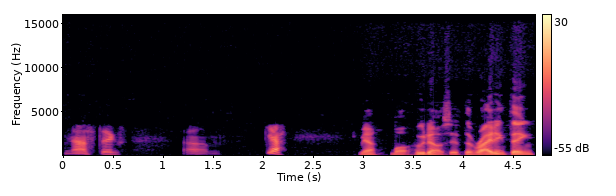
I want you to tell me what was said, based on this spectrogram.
gymnastics. Um, yeah. Yeah. Well, who knows if the writing thing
